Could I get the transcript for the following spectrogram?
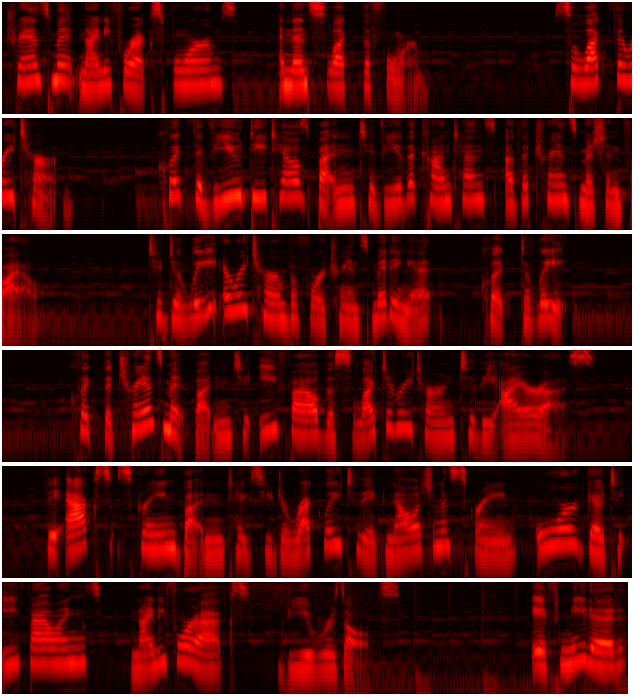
transmit 94X forms, and then select the form. Select the return. Click the View Details button to view the contents of the transmission file. To delete a return before transmitting it, click Delete. Click the Transmit button to e-file the selected return to the IRS. The Acks Screen button takes you directly to the acknowledgement screen or go to eFilings 94X View Results. If needed,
